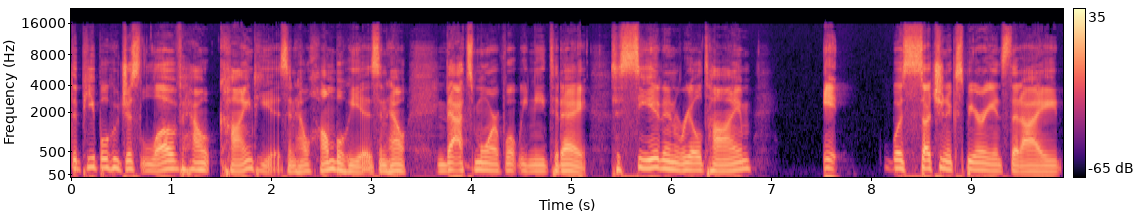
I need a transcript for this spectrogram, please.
the people who just love how kind he is and how humble he is and how that's more of what we need today. To see it in real time, was such an experience that I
